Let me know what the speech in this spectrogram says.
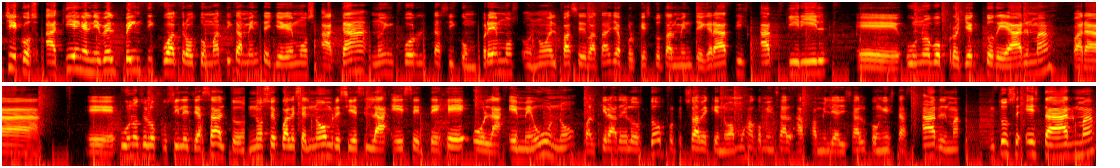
chicos, aquí en el nivel 24 automáticamente lleguemos acá. No importa si compremos o no el pase de batalla porque es totalmente gratis. Adquirir eh, un nuevo proyecto de arma para eh, uno de los fusiles de asalto. No sé cuál es el nombre, si es la STG o la M1, cualquiera de los dos, porque tú sabes que no vamos a comenzar a familiarizar con estas armas. Entonces esta arma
